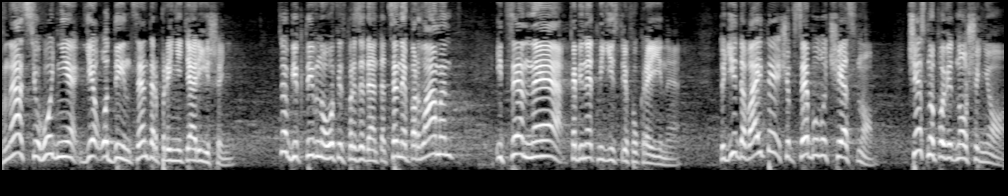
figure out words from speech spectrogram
в нас сьогодні є один центр прийняття рішень. Це об'єктивно Офіс президента. Це не парламент і це не Кабінет міністрів України. Тоді давайте, щоб все було чесно. Чесно по відношенню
